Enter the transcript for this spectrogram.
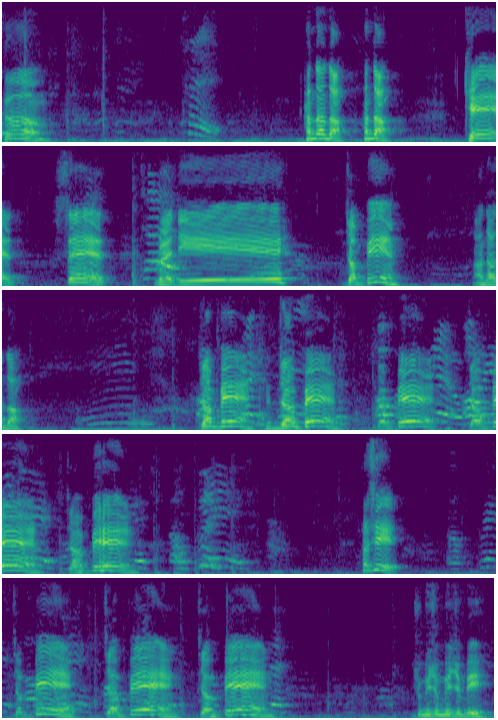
흥 콩. 한다 한다 한다 get set ready 점핑 한다 한다 점핑 점핑 점핑 점핑 점핑. 다시. 점핑 점핑 점핑. 준비 준비 준비.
